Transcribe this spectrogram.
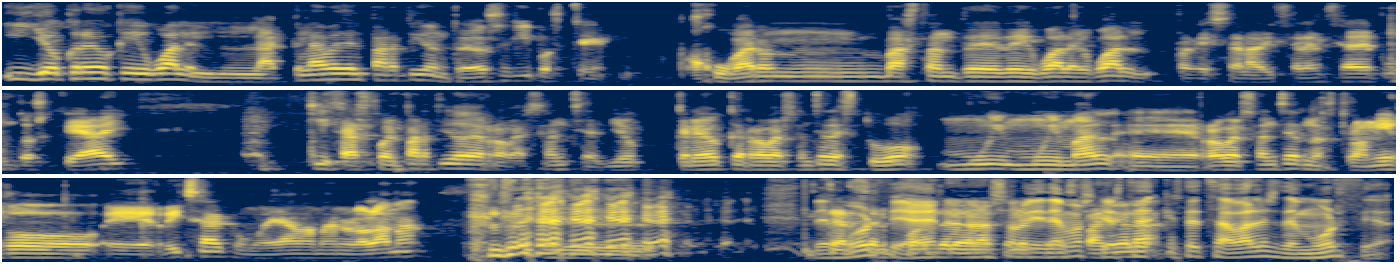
Y yo creo que igual la clave del partido entre dos equipos que jugaron bastante de igual a igual, pese a la diferencia de puntos que hay, quizás fue el partido de Robert Sánchez. Yo creo que Robert Sánchez estuvo muy, muy mal. Eh, Robert Sánchez, nuestro amigo eh, Richard, como le llama Manolo Lama. de Murcia, ¿eh? no nos olvidemos que este, que este, chaval es de Murcia.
